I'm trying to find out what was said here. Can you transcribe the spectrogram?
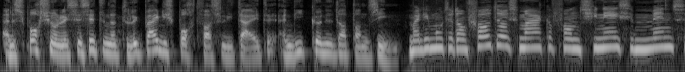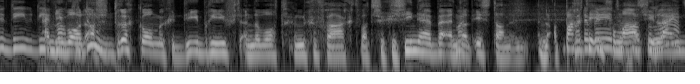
En de sportjournalisten zitten natuurlijk bij die sportfaciliteiten... en die kunnen dat dan zien. Maar die moeten dan foto's maken van Chinese mensen die, die En die worden als ze terugkomen gedebriefd... en er wordt gevraagd wat ze gezien hebben. En dat is dan een, een aparte informatielijn.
